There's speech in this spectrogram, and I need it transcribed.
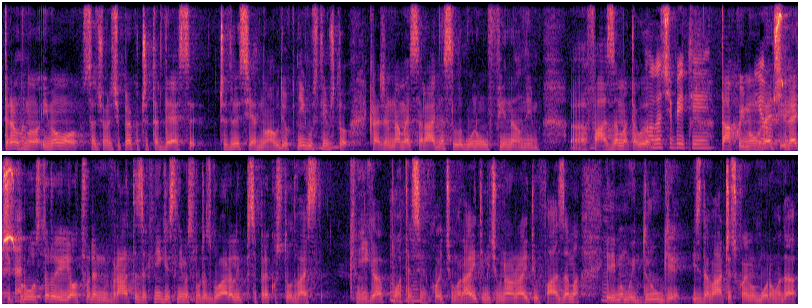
Trenutno imamo, sad ću vam reći, preko 40, 41 audio knjigu, mm -hmm. s tim mhm. što, kažem, nama je saradnja sa Lagunom u finalnim uh, fazama, tako da... Onda će biti Tako, imamo veći, veći prostor i otvoren vrata za knjige, s njima smo razgovarali sa preko 120 knjiga, mhm. potencijalno mm -hmm. koje ćemo raditi. Mi ćemo naravno raditi u fazama, jer mhm. imamo i druge izdavače s kojima moramo da,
